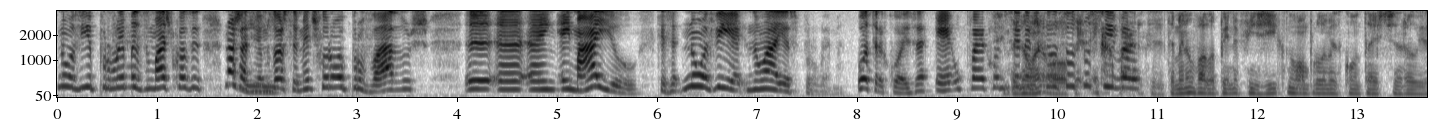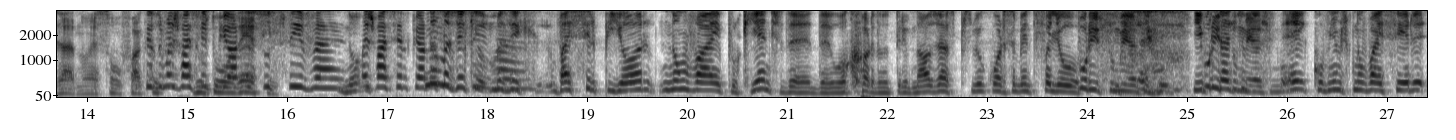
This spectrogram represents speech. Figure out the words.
Não havia problema demais por causa disso. Nós já tivemos orçamentos que foram aprovados uh, uh, em, em maio. Quer dizer, não havia, não há esse problema. Outra coisa é o que vai acontecer Sim, na escalação é, sucessiva. É dizer, também não vale a pena fingir que não há um problema de contexto generalizado, não é só o facto Pedro, mas vai ser pior na sucessiva. Não, mas vai ser pior não, na mas sucessiva. É que, mas é que vai ser pior, não vai, porque antes do acordo do Tribunal já se percebeu que o orçamento falhou. Por isso mesmo. e, Por portanto, isso mesmo. É, convenhamos que não vai ser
